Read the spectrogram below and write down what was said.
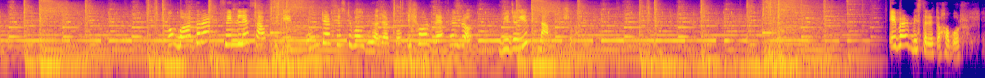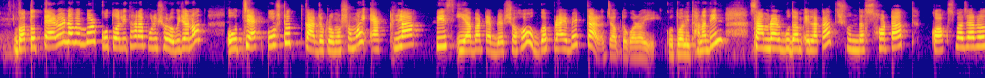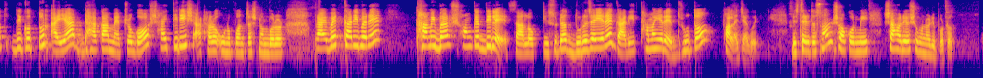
এবং বহদ্দারার ফিনলে সাউথ সিটির উইন্টার ফেস্টিভ্যাল দুই হাজার পঁচিশর র্যাফেল রথ বিজয়ীর নাম ঘোষণা। এবার বিস্তারিত খবর। গত তেরোই নভেম্বর কোতোয়ালি থানা পুলিশের অভিযানত ও চেকপোস্টত কার্যক্রমের সময় এক লাখ পিস ইয়াবা ট্যাবলেট সহ উগ্র প্রাইভেট কার জব্দ করা কোতোয়ালি থানাধীন সামরার গুদাম এলাকাত সন্ধ্যা ছটাত কক্সবাজারত দিগতুন আইয়া ঢাকা মেট্রো গ সাঁত্রিশ আঠারো উনপঞ্চাশ নম্বরের প্রাইভেট কারিবারে থামিবার সংকেত দিলে চালক কিছুটা দূরে যাইয়েরে গাড়ি থামাইয়েরে দ্রুত ফালাই যাগই বিস্তারিত সন সহকর্মী শাহরিয়া সুমন রিপোর্টত।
